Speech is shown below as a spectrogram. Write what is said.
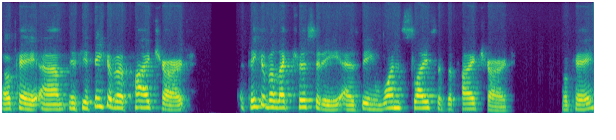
Okay, um, if you think of a pie chart, think of electricity as being one slice of the pie chart, okay?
